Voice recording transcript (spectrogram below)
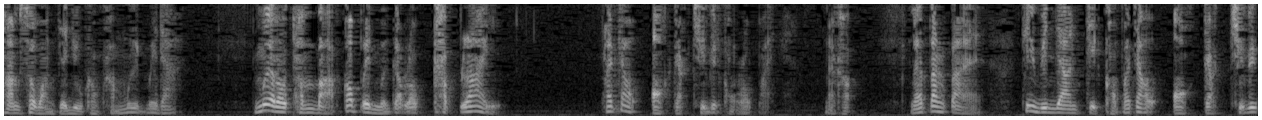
ความสว่างจะอยู่กับความมืดไม่ได้ เมื่อเราทำบาปก็เป็นเหมือนกับเราขับไล่ พระเจ้าออกจากชีวิตของเราไปนะครับ และตั้งแต่ที่วิญญาณจิตของพระเจ้าออกจากชีวิต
